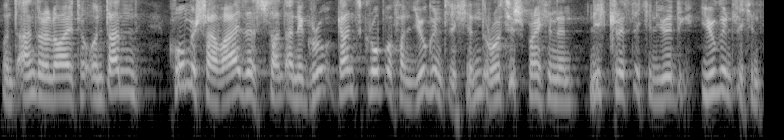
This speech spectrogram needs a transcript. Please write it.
und andere Leute. Und dann komischerweise stand eine Gru ganz Gruppe von Jugendlichen, russisch sprechenden, nicht christlichen Jugendlichen,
